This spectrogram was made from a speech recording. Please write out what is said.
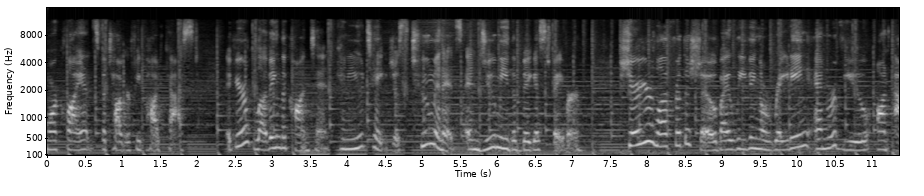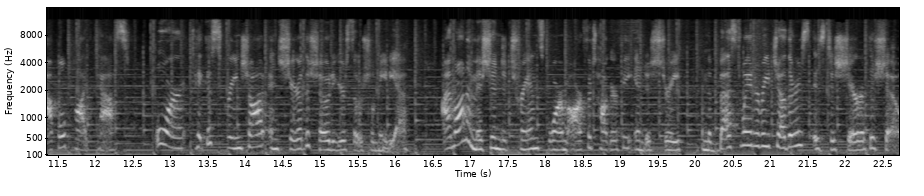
More Clients Photography Podcast. If you're loving the content, can you take just two minutes and do me the biggest favor? Share your love for the show by leaving a rating and review on Apple Podcasts, or take a screenshot and share the show to your social media. I'm on a mission to transform our photography industry, and the best way to reach others is to share the show.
